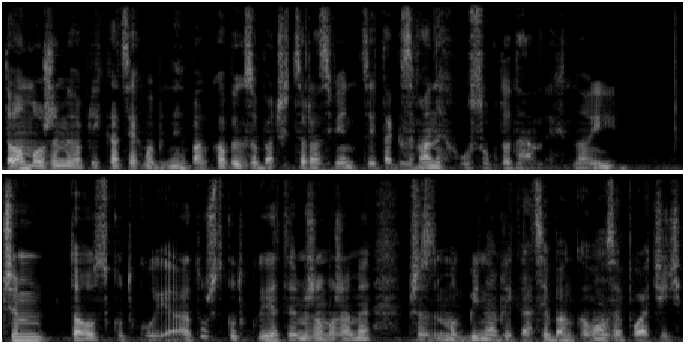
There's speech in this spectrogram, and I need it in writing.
to możemy w aplikacjach mobilnych bankowych zobaczyć coraz więcej tak zwanych usług dodanych. No i Czym to skutkuje? Otóż skutkuje tym, że możemy przez mobilną aplikację bankową zapłacić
